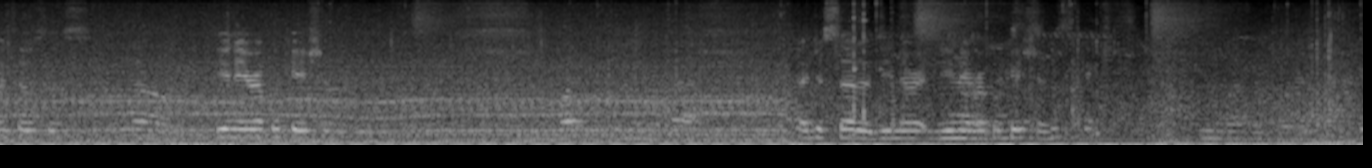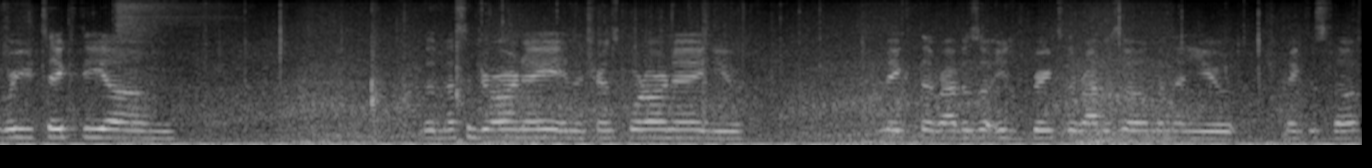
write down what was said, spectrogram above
Mitosis. No. DNA replication. What do you mean with that? I just said it. DNA, re- DNA No, replication. specific in the laboratory. Where you take the um the messenger RNA and the transport RNA and you make the ribosome. You bring it to the ribosome and then you make the stuff.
